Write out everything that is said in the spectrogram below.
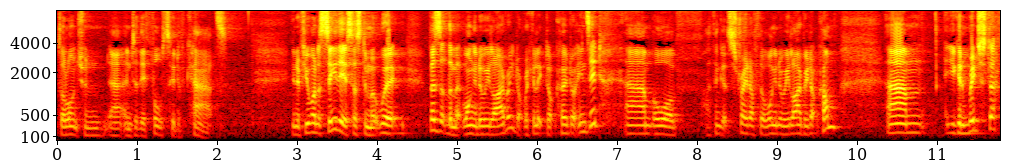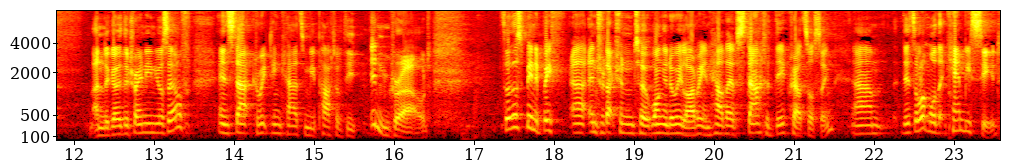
to launch in, uh, into their full set of cards. And if you want to see their system at work, visit them at wanganuilibrary.recollect.co.nz um, or I think it's straight off the wanganuilibrary.com. Um, you can register, undergo the training yourself, and start correcting cards and be part of the in crowd. So this has been a brief uh, introduction to Wanganui Library and how they've started their crowdsourcing. Um, there's a lot more that can be said,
